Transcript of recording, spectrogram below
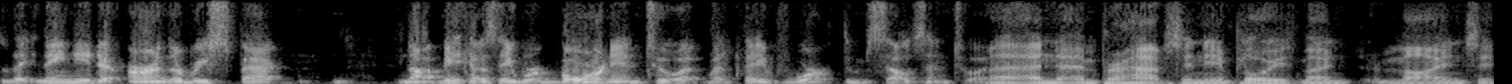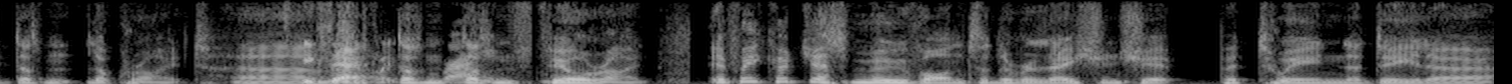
they, they need to earn the respect not because they were born into it, but they've worked themselves into it. And and perhaps in the employees' mind, minds, it doesn't look right. Um, exactly, it doesn't right. doesn't feel right. If we could just move on to the relationship between the dealer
